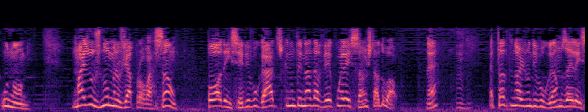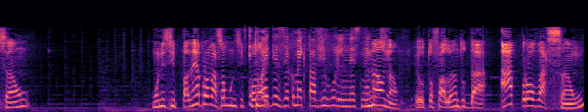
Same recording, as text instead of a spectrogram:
o nome. Mas os números de aprovação podem ser divulgados que não tem nada a ver com eleição estadual, né? Uhum. É tanto que nós não divulgamos a eleição municipal, nem a aprovação municipal. E tu vai dizer como é que está virgulino nesse negócio? Não, não. Eu estou falando da aprovação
